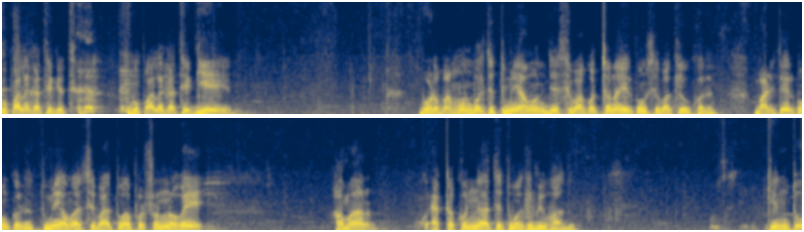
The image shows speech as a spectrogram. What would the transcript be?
গোপালের কাছে গেছে। গোপালের কাছে গিয়ে বড় ব্রাহ্মণ বলছে, তুমি এমন যে সেবা করছ না, এরকম সেবা কেউ করেন বাড়িতে এরকম করেন তুমি আমার সেবা তোমার প্রসন্ন হয়ে আমার একটা কন্যা আছে, তোমাকে বিবাহ দেবো। কিন্তু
